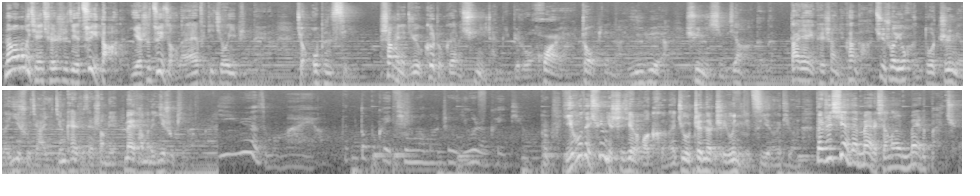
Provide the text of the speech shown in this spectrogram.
那么目前全世界最大的也是最早的 NFT 交易平台呢，叫 OpenSea，上面呢就有各种各样的虚拟产品，比如画呀、照片呐、音乐啊、虚拟形象啊等。大家也可以上去看看啊。据说有很多知名的艺术家已经开始在上面卖他们的艺术品了。音乐怎么卖呀都不可以听了吗？只有一个人可以听。嗯，以后在虚拟世界的话，可能就真的只有你自己能听了。但是现在卖的相当于卖的版权，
